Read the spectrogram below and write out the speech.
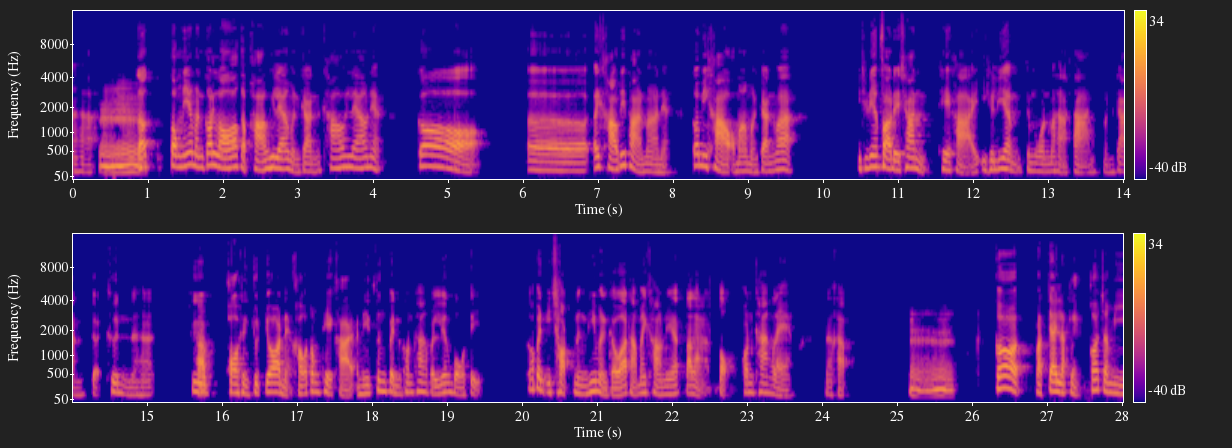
นะฮะอืมแล้วตรงเนี้ยมันก็ล้อกับคราวที่แล้วเหมือนกันคราวที่แล้วเนี่ย ก็ เอ่อไอ้ข่าวที่ผ่านมาเนี่ย ก็มีข่าวออกมาเหมือนกันว่า Ethereum Foundation เทขาย Ethereum จำนวนมหาศาลเหมือนกันเกิดขึ้นนะฮะ คือครับพอถึงจุดยอดเนี่ยเขาก็ต้องเทขาย อันนี้ซึ่งเป็นค่อนข้างเป็นเรื่องปกติ ก็เป็นอีกช็อตหนึ่งที่เหมือนกับว่าทำให้คราวเนี้ยตลาดตกค่อนข้างแรงนะครับอืมก็ปัจจัยหลักๆก็จะมี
